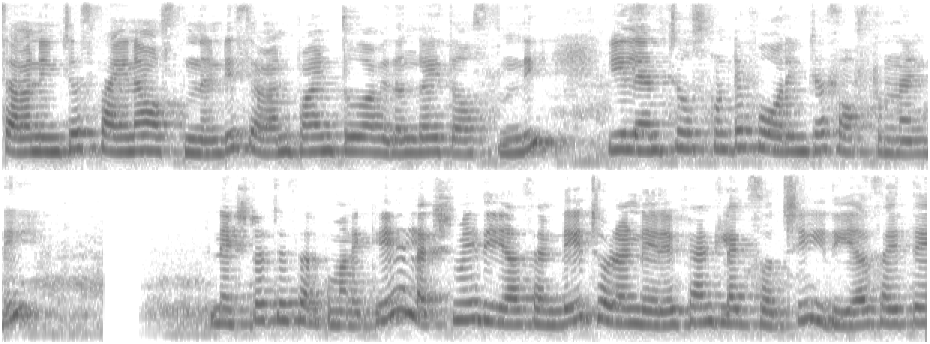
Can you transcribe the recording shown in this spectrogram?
సెవెన్ ఇంచెస్ పైన వస్తుందండి. సెవెన్ పాయింట్ టూ ఆ విధంగా అయితే వస్తుంది. ఈ లెంత్ చూసుకుంటే ఫోర్ ఇంచెస్ వస్తుందండి. నెక్స్ట్ వచ్చేసరికి మనకి లక్ష్మీ దియాస్ అండి. చూడండి ఎలిఫెంట్ లెగ్స్ వచ్చి ఈ దియాస్ అయితే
